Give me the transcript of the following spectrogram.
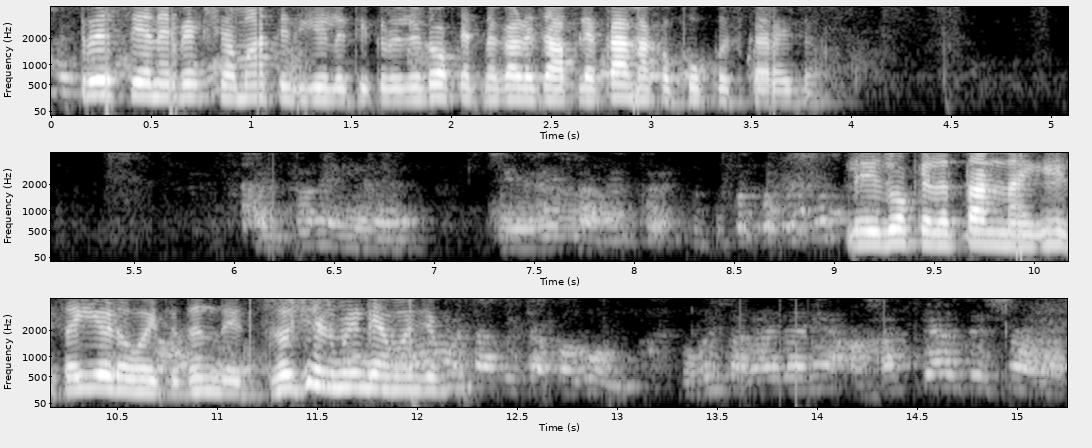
स्ट्रेस येण्यापेक्षा मातीत गेलं तिकडे लय डोक्यातनं काढायचं आपल्या कामाका फोकस करायचा. लय डोक्याला ताण नाही घ्यायचा येडं व्हायचं धंदे. सोशल मीडिया म्हणजे पण पिटा करून तुम्ही सगळ्या जणी आहात त्याच दिसणार आहात ना.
